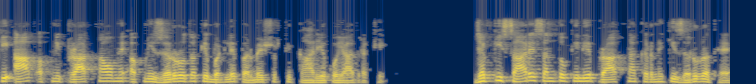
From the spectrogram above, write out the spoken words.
कि आप अपनी प्रार्थनाओं में अपनी जरूरतों के बदले परमेश्वर के कार्य को याद रखें। जबकि सारे संतों के लिए प्रार्थना करने की ज़रूरत है,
